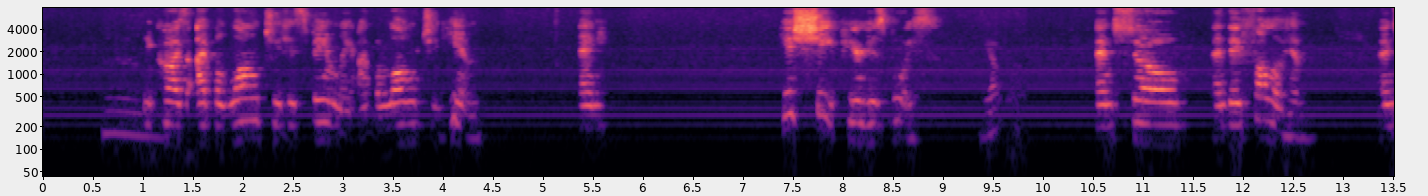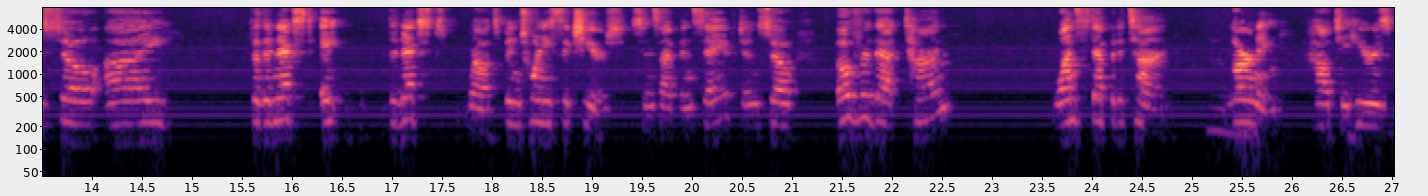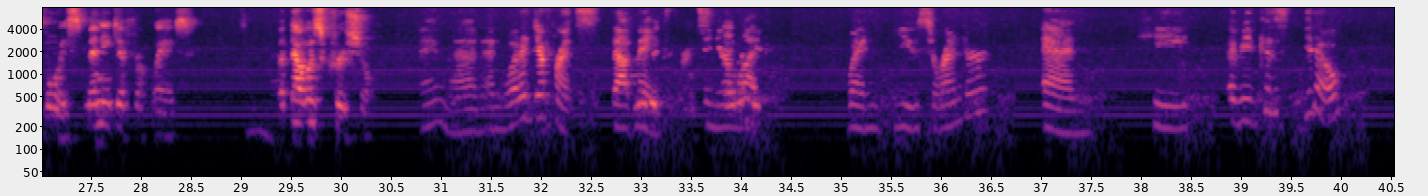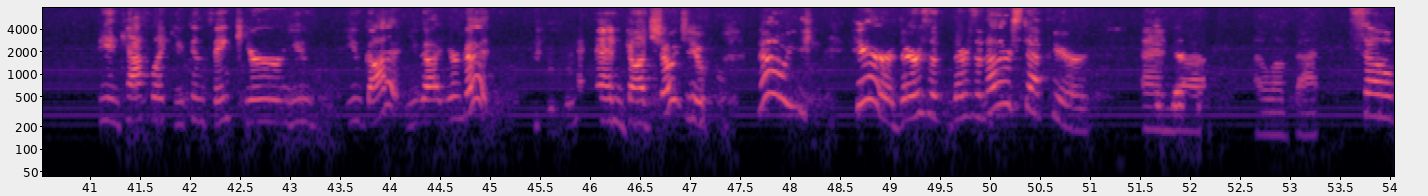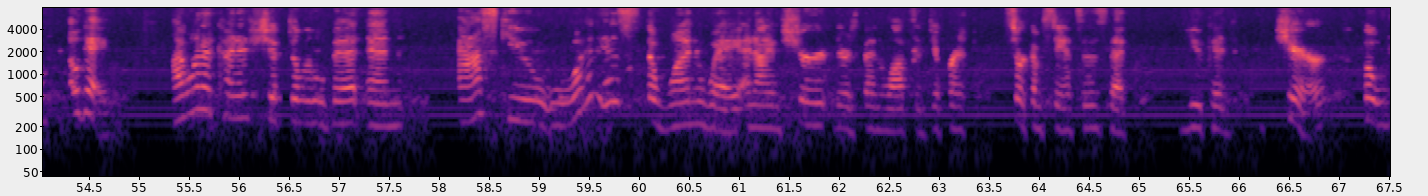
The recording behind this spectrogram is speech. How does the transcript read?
mm. because I belong to His family. I belong to Him. And His sheep hear His voice. Yep. And so, and they follow Him. And so I, for the next eight, the next, well, it's been 26 years since I've been saved. And so over that time, one step at a time, mm-hmm. learning how to hear his voice many different ways. Mm-hmm. But that was crucial. Amen. And what a difference that what makes difference. in your Amen. life when you surrender and he I mean cuz you know being Catholic you can think you're you you got it. You got you're good. Mm-hmm. And God showed you no here there's a there's another step here and uh, I love that. So, okay, I want to kind of shift a little bit and ask you what is the one way, and I'm sure there's been lots of different circumstances that you could share, but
